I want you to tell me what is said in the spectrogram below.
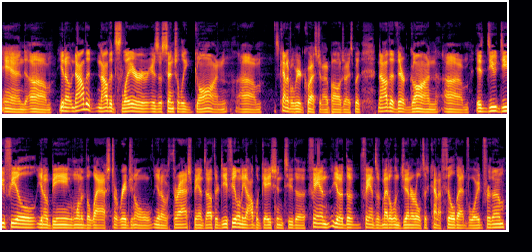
and um, you know now that now that Slayer is essentially gone. Um, it's kind of a weird question. I apologize, but now that they're gone, um, it, do you, do you feel you know being one of the last original you know thrash bands out there? Do you feel any obligation to the fan you know the fans of metal in general to kind of fill that void for them?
